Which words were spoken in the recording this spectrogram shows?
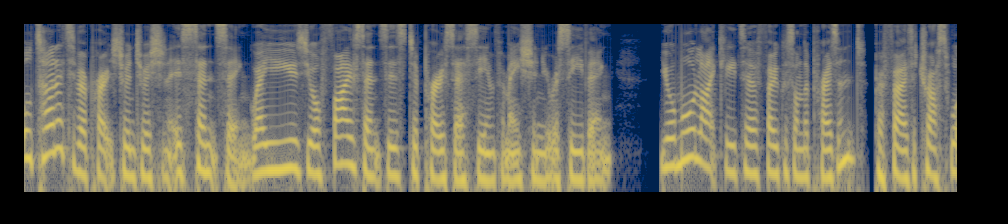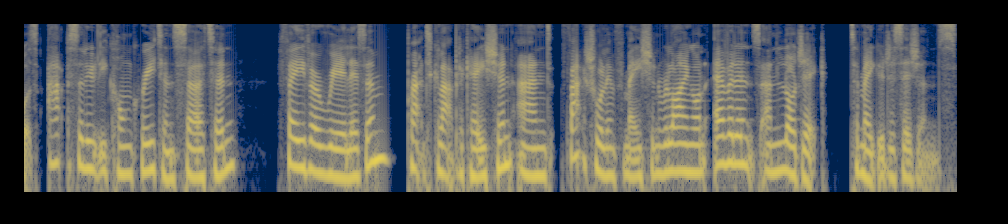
alternative approach to intuition is sensing, where you use your five senses to process the information you're receiving. You're more likely to focus on the present, prefer to trust what's absolutely concrete and certain, favour realism, practical application, and factual information, relying on evidence and logic to make your decisions.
